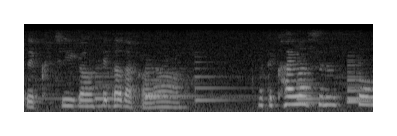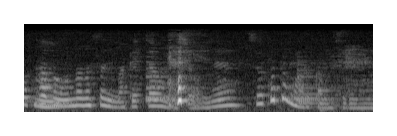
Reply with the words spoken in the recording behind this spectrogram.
て口が下手だから。こうやって会話すると多分女の人に負けちゃうんでしょうね、そういうこともあるかもしれないよ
